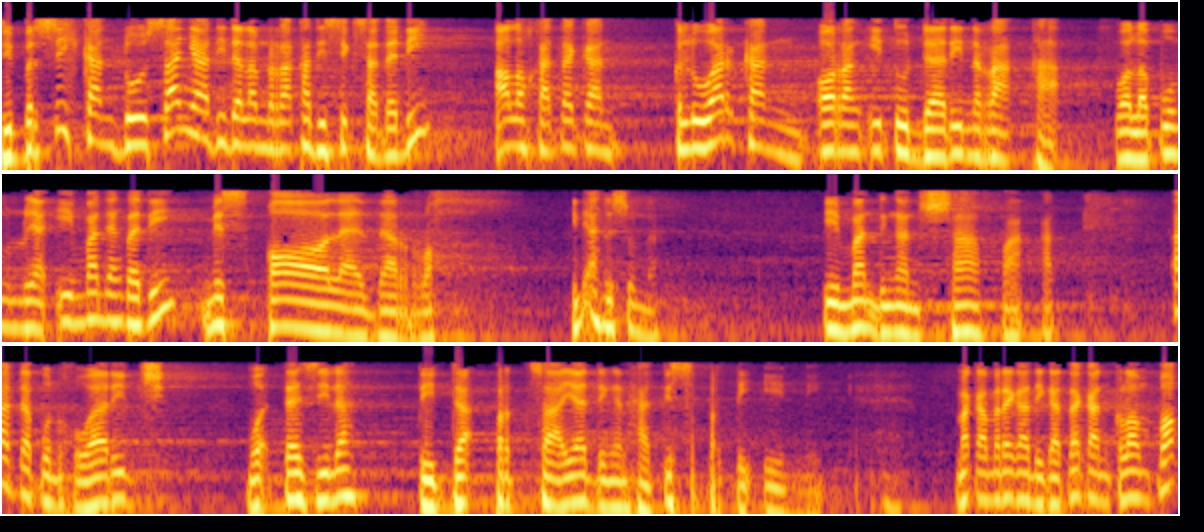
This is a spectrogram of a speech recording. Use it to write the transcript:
dibersihkan dosanya di dalam neraka disiksa tadi Allah katakan keluarkan orang itu dari neraka. Walaupun punya iman yang tadi misqala dzarrah. Ini ahli sunnah. Iman dengan syafaat adapun khawarij mu'tazilah tidak percaya dengan hadis seperti ini. Maka mereka dikatakan kelompok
